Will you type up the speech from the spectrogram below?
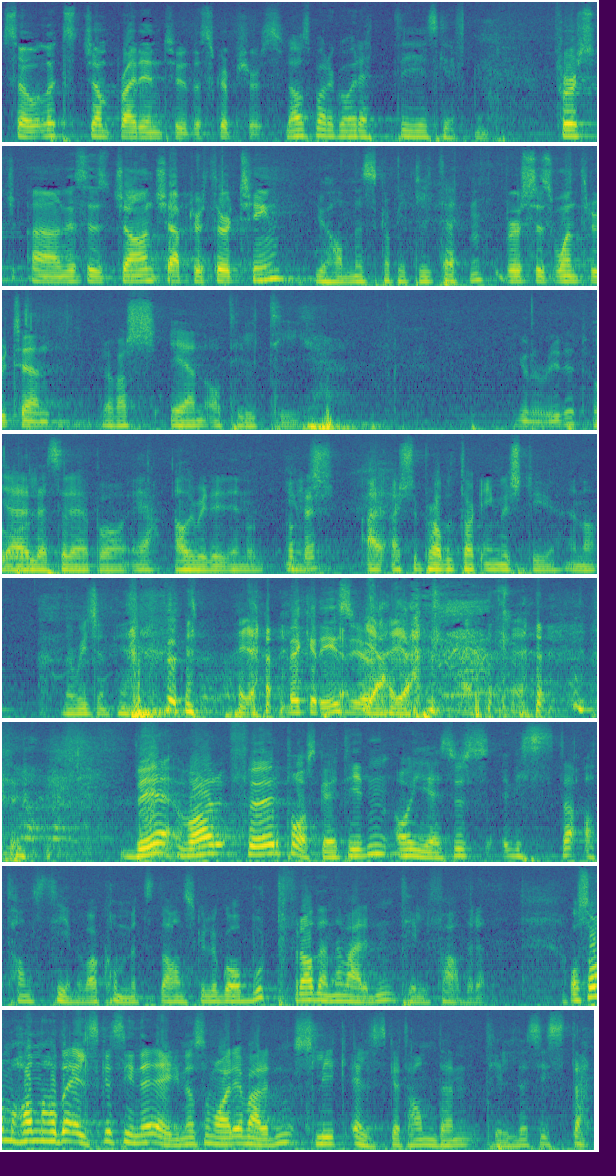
So let's jump right into the scriptures. La oss bare gå rett i Skriften. First, uh, this is John chapter 13, Johannes kapittel 13, verses 1 through 10. fra vers 1 og til 10. You gonna read it? or- Jeg leser det på Yeah, I'll read it in English. I, I should probably talk English to you and not Norwegian. yeah. Make it easier. Ja, ja. Det var før påskehøytiden, og Jesus visste at hans time var kommet da han skulle gå bort fra denne verden til Faderen. Og som han hadde elsket sine egne som var i verden, slik elsket han dem til det siste.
